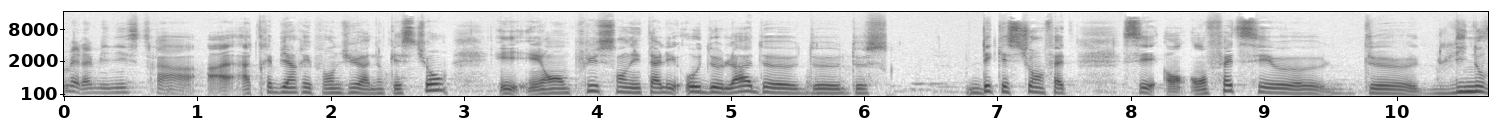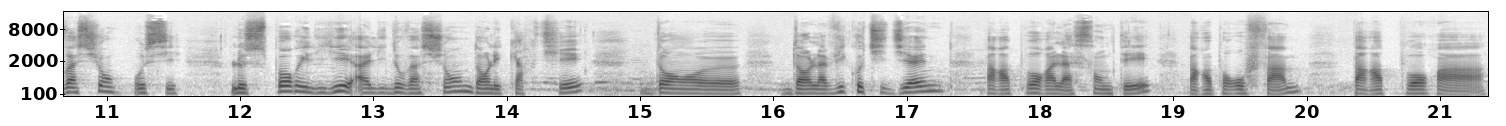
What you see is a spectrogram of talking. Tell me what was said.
mais la ministre a, très bien répondu à nos questions et, en plus on est allé au-delà de, des questions en fait. C'est en, fait c'est euh, de, l'innovation aussi. Le sport est lié à l'innovation dans les quartiers, dans, euh, dans la vie quotidienne, par rapport à la santé, par rapport aux femmes, par rapport à,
